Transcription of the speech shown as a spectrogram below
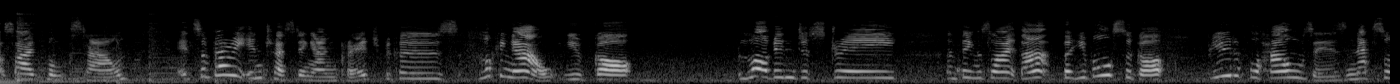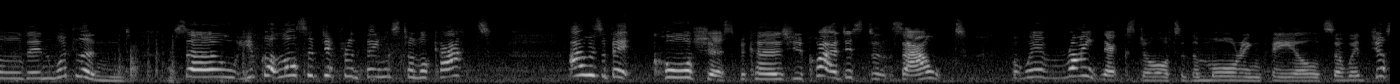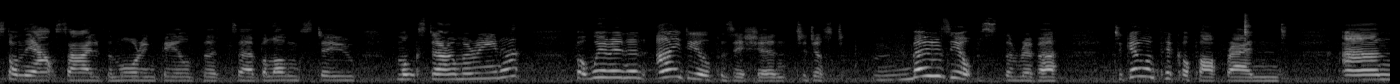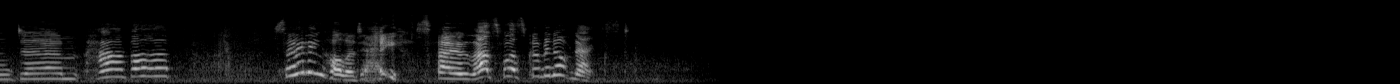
Outside Monkstown. It's a very interesting anchorage because looking out, you've got a lot of industry and things like that, but you've also got beautiful houses nestled in woodland. So you've got lots of different things to look at. I was a bit cautious because you're quite a distance out, but we're right next door to the mooring field. So we're just on the outside of the mooring field that uh, belongs to Monkstown Marina. But we're in an ideal position to just mosey up the river to go and pick up our friend and um, have a sailing holiday. So that's what's coming up next.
